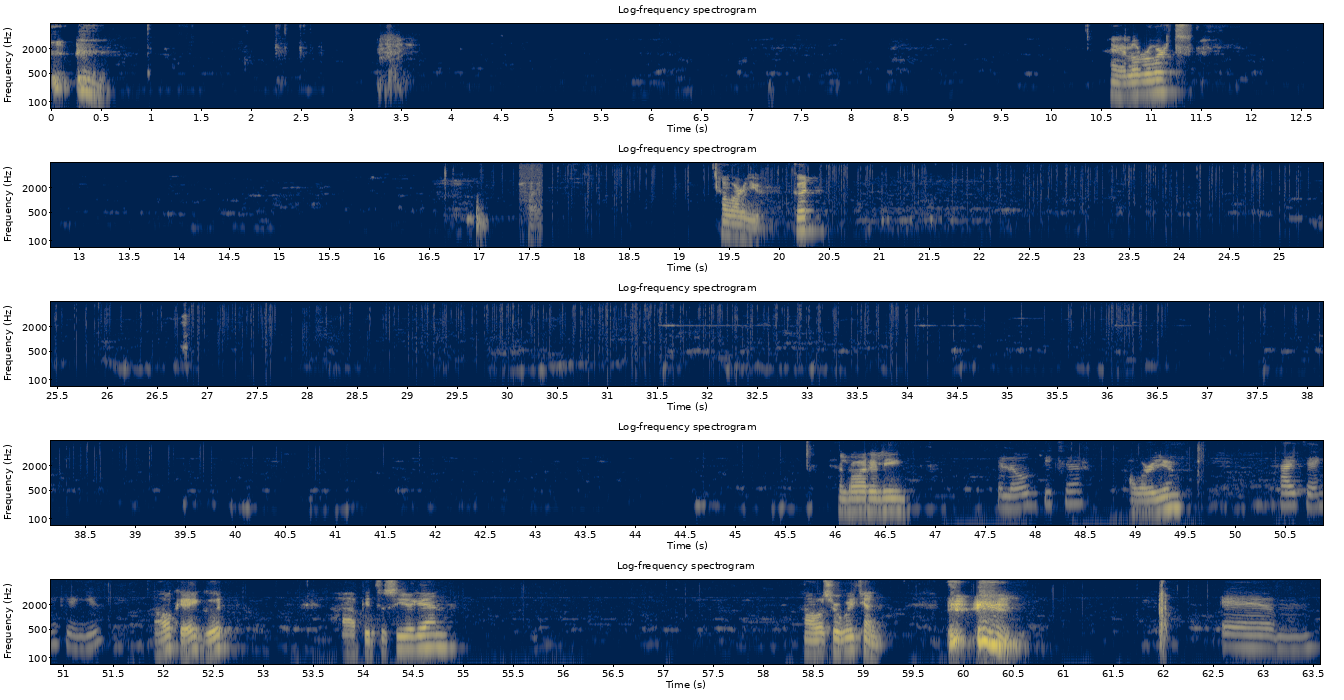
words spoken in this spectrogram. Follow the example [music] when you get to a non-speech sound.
[clears throat] Hello, Robert. How are you? Good? Hello, Arely. Hello, teacher. How are you? Hi, thank you. You? Okay, good. Happy to see you again. How was your weekend? [clears throat] Um,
